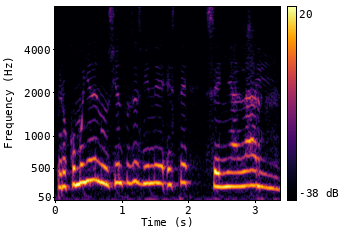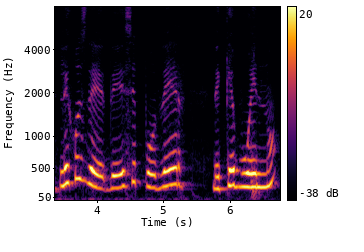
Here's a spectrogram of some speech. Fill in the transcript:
Pero como ella denunció, entonces viene este señalar, Sí. lejos de, de ese poder de qué bueno,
